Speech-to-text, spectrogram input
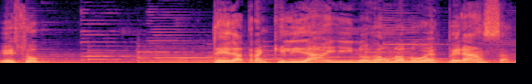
Eso te da tranquilidad y nos da una nueva esperanza.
